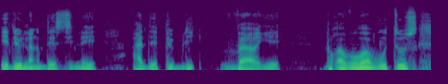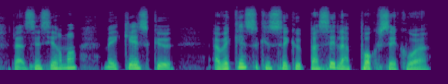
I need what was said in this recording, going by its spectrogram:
et de langues destinées à des publics variés. Bravo à vous tous. Là, sincèrement, mais qu'est-ce que, avec qu'est-ce que c'est que passer la POC, c'est quoi?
